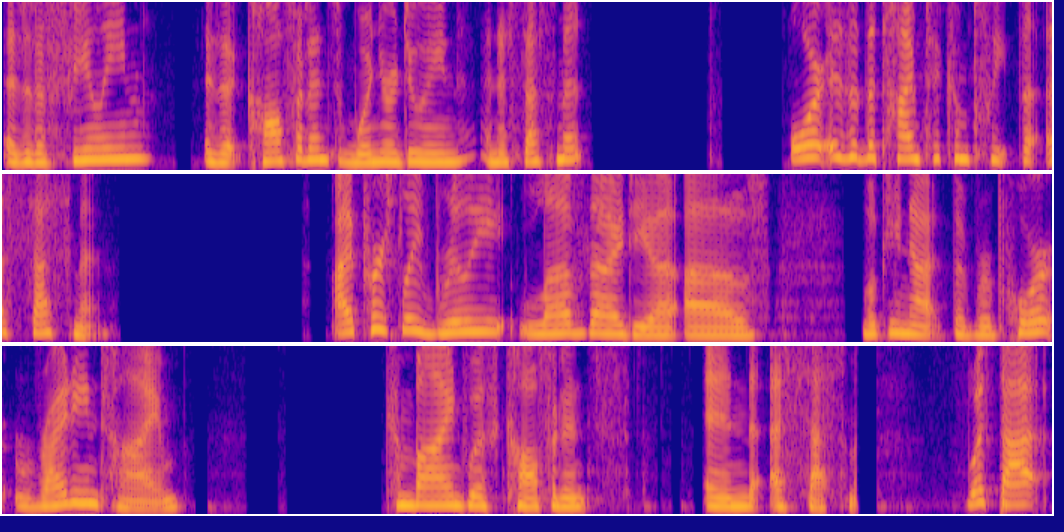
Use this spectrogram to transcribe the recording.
Is it a feeling? Is it confidence when you're doing an assessment? Or is it the time to complete the assessment? I personally really love the idea of looking at the report writing time combined with confidence in the assessment. With that,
